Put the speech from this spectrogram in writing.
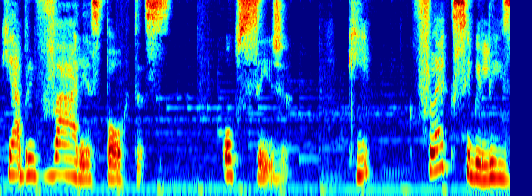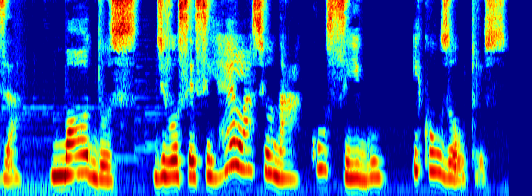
que abre várias portas, ou seja, que flexibiliza modos de você se relacionar consigo e com os outros.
